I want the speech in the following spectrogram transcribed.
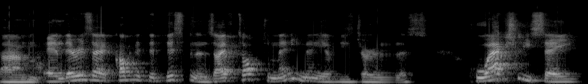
Um, and there is a cognitive dissonance. I've talked to many, many of these journalists who actually say,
